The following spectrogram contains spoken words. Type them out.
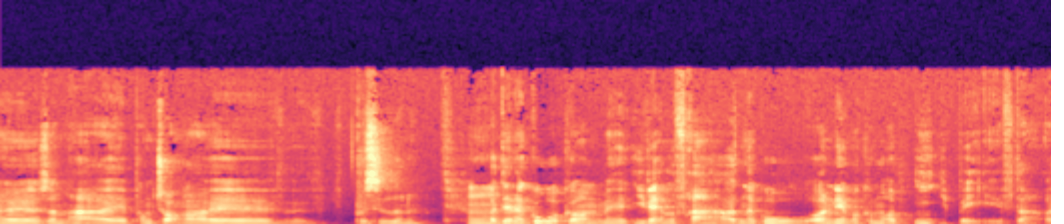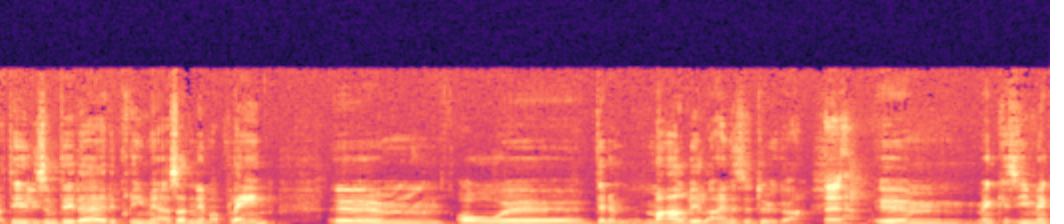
øh, som har øh, pontonger øh, på siderne. Mm. Og den er god at komme øh, i vandet fra, og den er god og nem at komme op i bagefter. Og det er ligesom det, der er det primære. Og så er den nem at plane, Øhm, og øh, den er meget velegnet til dykkere. Ja. Øhm, man kan sige, man,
